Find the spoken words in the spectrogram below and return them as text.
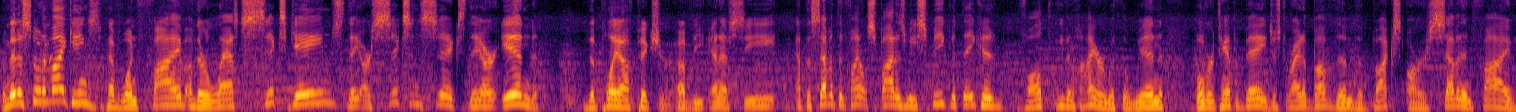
The Minnesota Vikings have won five of their last six games. They are six and six. They are in the playoff picture of the NFC at the seventh and final spot as we speak, but they could vault even higher with the win over Tampa Bay, just right above them. The Bucks are seven and five.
